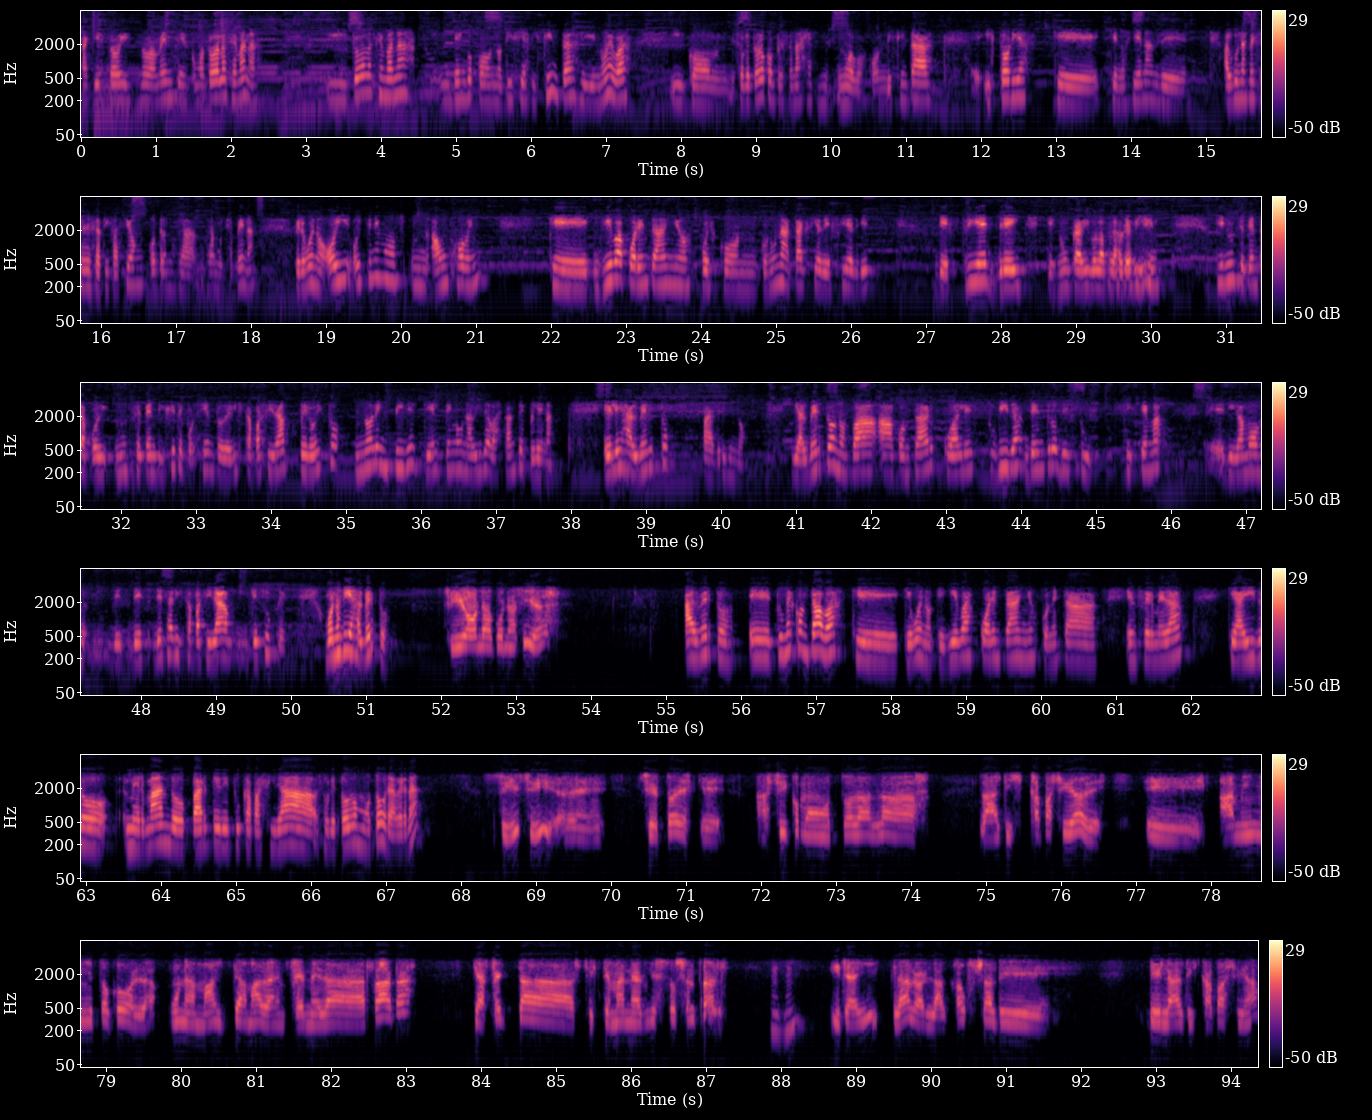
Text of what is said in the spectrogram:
aquí estoy nuevamente, como todas las semanas. Y todas las semanas vengo con noticias distintas y nuevas y con, sobre todo con personajes nuevos, con distintas eh, historias que, que nos llenan de algunas veces de satisfacción, otras nos da, nos da mucha pena. Pero bueno, hoy, hoy tenemos a un joven que lleva 40 años pues con, con una ataxia de Friedrich de Friedreich, que nunca digo la palabra bien, tiene un, 70 po- un 77% de discapacidad, pero esto no le impide que él tenga una vida bastante plena. Él es Alberto Padrino y Alberto nos va a contar cuál es su vida dentro de su sistema, eh, digamos, de, de- de esa discapacidad que sufre. Buenos días, Alberto. Sí, hola, buenos días. Alberto, eh, tú me contabas que, que, bueno, que llevas 40 años con esta enfermedad que ha ido mermando parte de tu capacidad, sobre todo motora, ¿verdad? Sí, sí, eh, cierto es que así como todas las, las discapacidades, eh, a mí me tocó la- una mal llamada enfermedad rara que afecta al sistema nervioso central y de ahí, claro, la causa de, de la discapacidad.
